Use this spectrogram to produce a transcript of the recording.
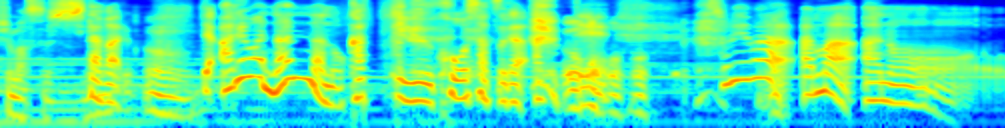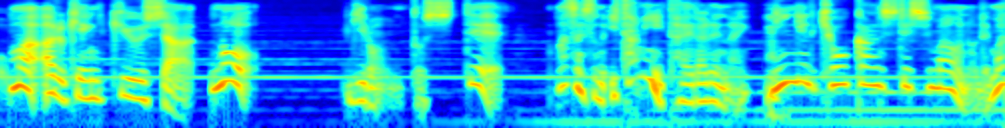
します、ね、したがる。うん、であれは何なのかっていう考察があって それはあまああのまあある研究者の議論としてまさにその痛みに耐えられないうん。人間で共感してしまうのでま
